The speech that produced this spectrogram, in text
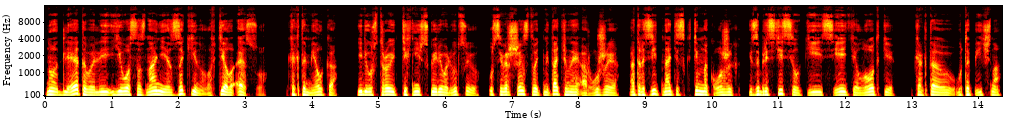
Но для этого ли его сознание закинуло в тело Эссу? Как-то мелко, или устроить техническую революцию, усовершенствовать метательное оружие, отразить натиск темнокожих, изобрести силки, сети, лодки. Как-то утопично.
